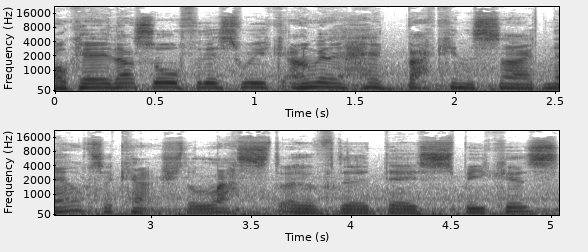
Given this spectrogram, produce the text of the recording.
Okay, that's all for this week. I'm going to head back inside now to catch the last of the day's speakers.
